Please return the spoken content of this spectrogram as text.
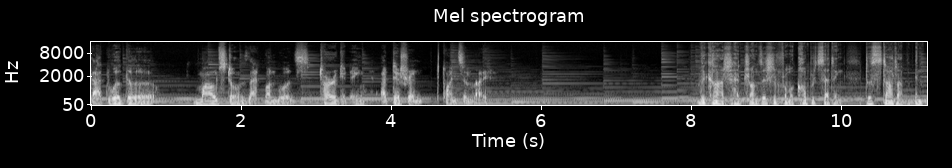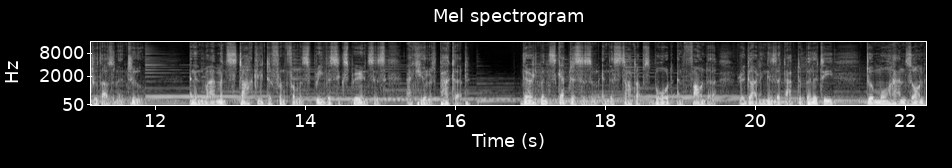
that were the milestones that one was targeting at different points in life. Vikash had transitioned from a corporate setting to a startup in 2002, an environment starkly different from his previous experiences at Hewlett Packard. There had been skepticism in the startup's board and founder regarding his adaptability to a more hands on,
